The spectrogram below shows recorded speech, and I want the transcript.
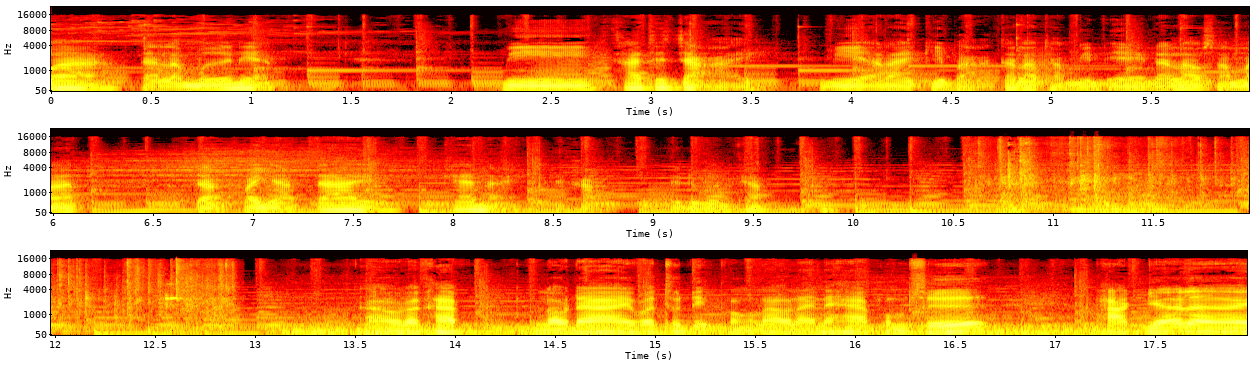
ว่าแต่ละมื้อเนี่ยมีค่าใช้จ่าย มีอะไรกี่บาท ถ้าเราทำกินเอง แล้วเราสามารถจะประหยัดได้แค่ไหนนะครับ ไปดูกันครับ เอาละครับ เราได้วัตถุดิบของเราแล้วนะครับผมซื้อผักเยอะเลย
